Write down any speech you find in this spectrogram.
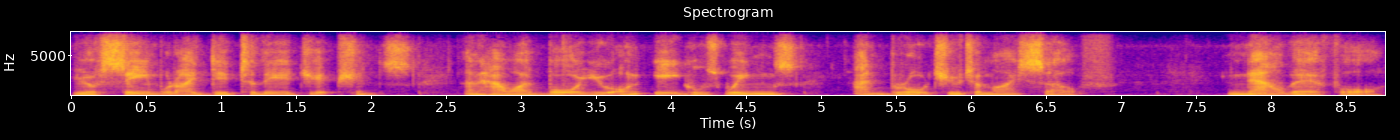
You have seen what I did to the Egyptians, and how I bore you on eagle's wings and brought you to myself. Now, therefore,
